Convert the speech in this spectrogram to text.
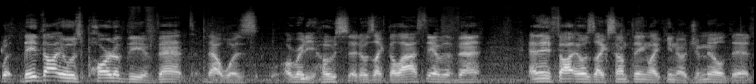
What they thought it was part of the event that was already hosted. It was like the last day of the event, and they thought it was like something like you know Jamil did.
